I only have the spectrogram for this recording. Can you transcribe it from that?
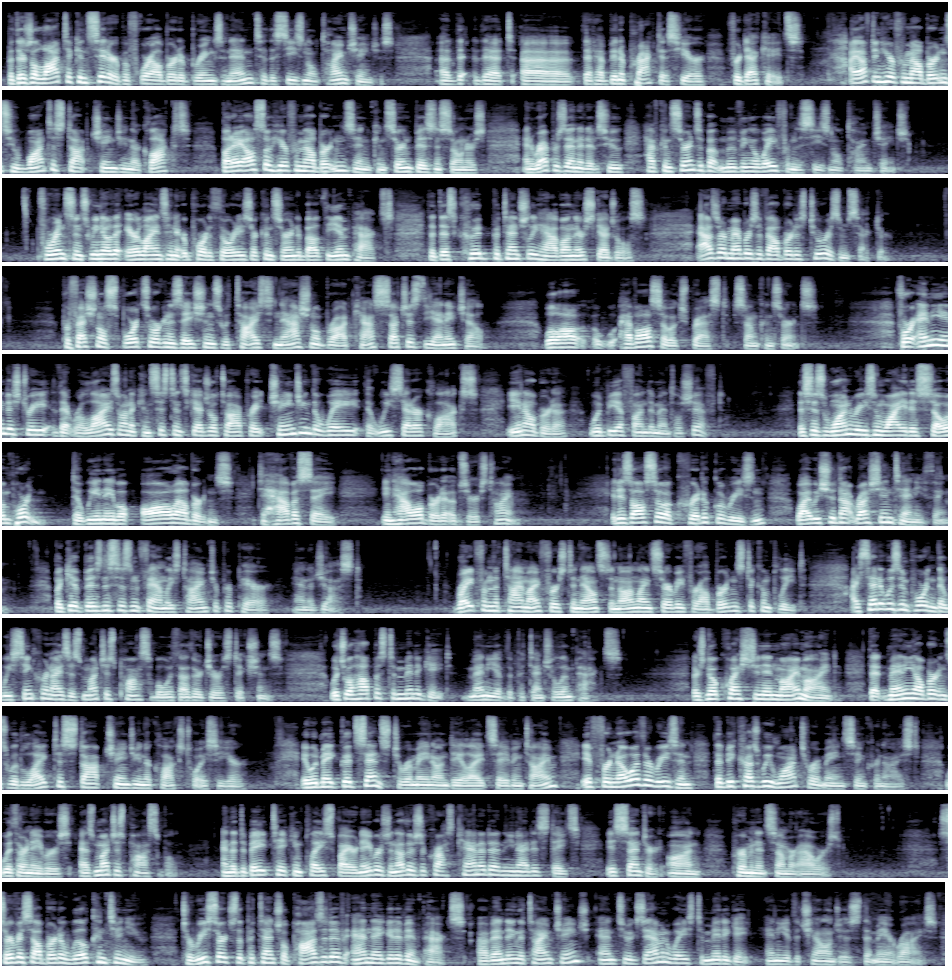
But there's a lot to consider before Alberta brings an end to the seasonal time changes uh, th that, uh, that have been a practice here for decades. I often hear from Albertans who want to stop changing their clocks, but I also hear from Albertans and concerned business owners and representatives who have concerns about moving away from the seasonal time change. For instance, we know that airlines and airport authorities are concerned about the impacts that this could potentially have on their schedules, as are members of Alberta's tourism sector. Professional sports organizations with ties to national broadcasts, such as the NHL, will all, have also expressed some concerns. For any industry that relies on a consistent schedule to operate, changing the way that we set our clocks in Alberta would be a fundamental shift. This is one reason why it is so important that we enable all Albertans to have a say in how Alberta observes time. It is also a critical reason why we should not rush into anything, but give businesses and families time to prepare and adjust. Right from the time I first announced an online survey for Albertans to complete, I said it was important that we synchronize as much as possible with other jurisdictions, which will help us to mitigate many of the potential impacts. There's no question in my mind that many Albertans would like to stop changing their clocks twice a year. It would make good sense to remain on daylight saving time, if for no other reason than because we want to remain synchronized with our neighbours as much as possible and the debate taking place by our neighbours and others across Canada and the United States is centred on permanent summer hours. Service Alberta will continue to research the potential positive and negative impacts of ending the time change and to examine ways to mitigate any of the challenges that may arise.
